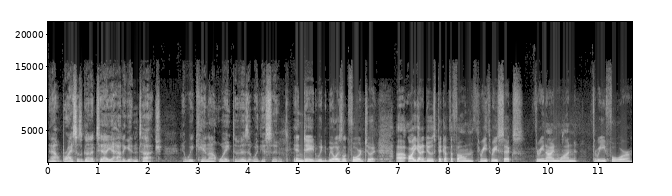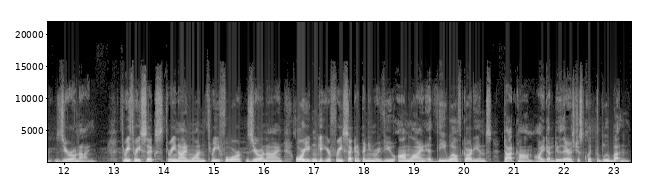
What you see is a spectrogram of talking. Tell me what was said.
Now, Bryce is going to tell you how to get in touch, and we cannot wait to visit with you soon. Indeed, we, we always look forward to it. Uh, all you got to do is pick up the phone 336 391 3409. 336 391 3409, or you can get your free second opinion review online at thewealthguardians.com. All you got to do there is just click the blue button.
